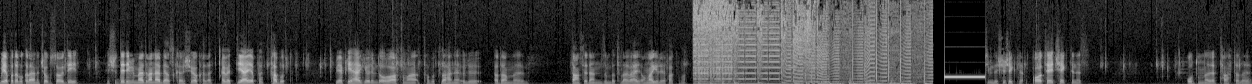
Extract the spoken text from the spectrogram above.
Bu yapıda bu kadar. Yani çok zor değil. E şu dediğim gibi merdivenler biraz karışıyor o kadar. Evet diğer yapı tabut. Bu yapıyı her gördüğümde o aklıma tabutla hani ölü adamların dans eden zımbatılar var ya onlar geliyor aklıma. Şimdi şu şekilde ortaya çektiniz odunları, tahtaları.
